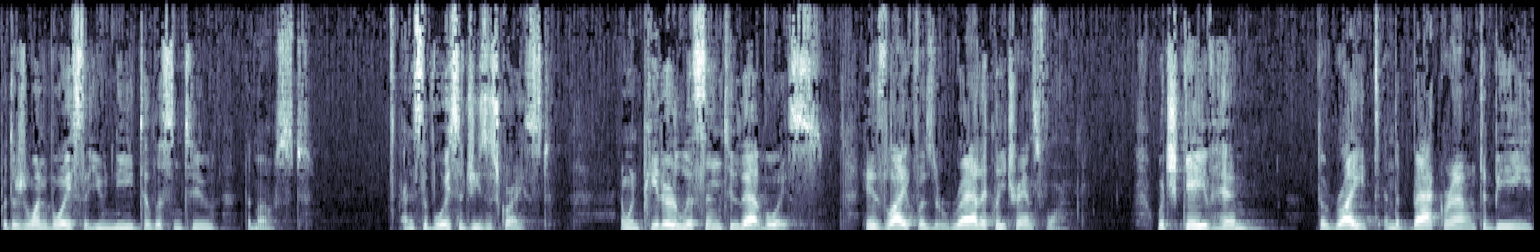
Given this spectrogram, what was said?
But there's one voice that you need to listen to the most. And it's the voice of Jesus Christ. And when Peter listened to that voice, his life was radically transformed, which gave him the right and the background to be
